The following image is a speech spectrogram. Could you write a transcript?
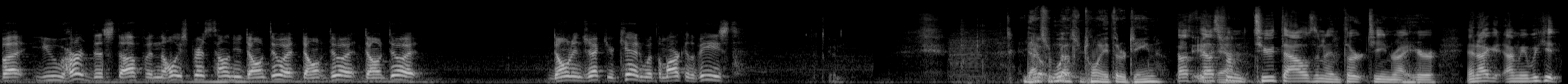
but you heard this stuff, and the Holy Spirit's telling you, don't do it, don't do it, don't do it. Don't inject your kid with the mark of the beast. That's from, that's from 2013. That's that's from 2013 right here. And I I mean we could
